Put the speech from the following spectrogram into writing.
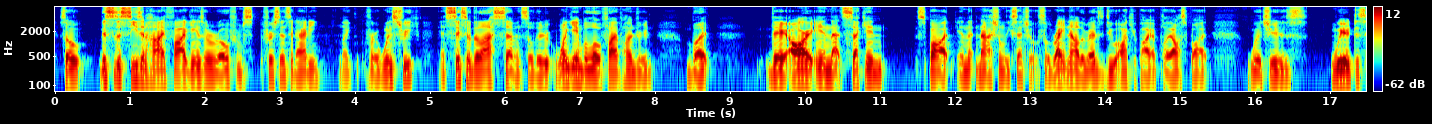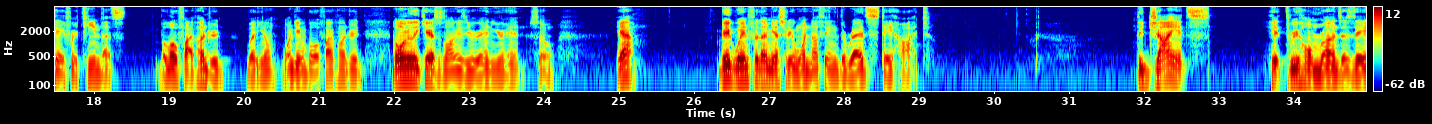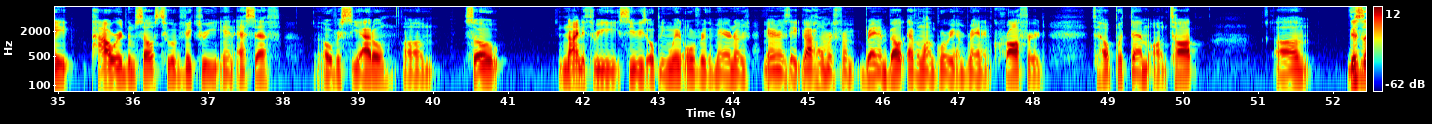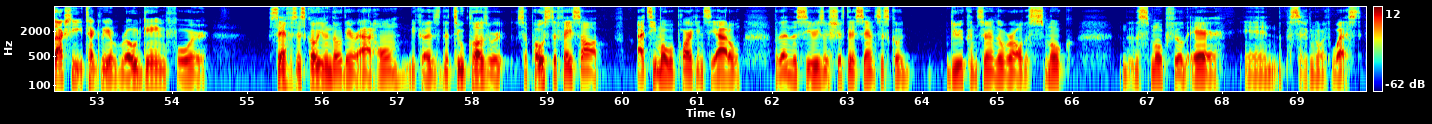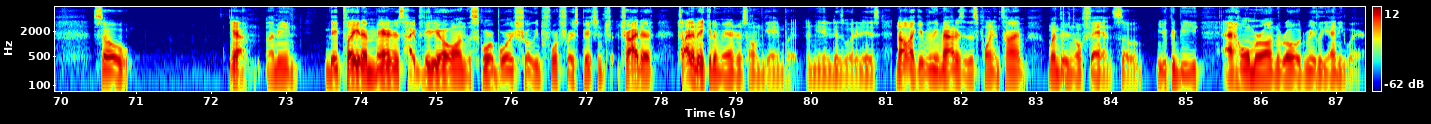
So this is a season high five games in a row from for Cincinnati, like for a win streak, and six of the last seven. So they're one game below 500, but they are in that second spot in the National League Central. So right now the Reds do occupy a playoff spot, which is weird to say for a team that's below 500. But you know, one game below 500, no one really cares as long as you're in, you're in. So yeah, Big win for them yesterday, 1 0. The Reds stay hot. The Giants hit three home runs as they powered themselves to a victory in SF over Seattle. Um, so, 9 to 3 series opening win over the Mariners. Mariners, they got homers from Brandon Belt, Evan Longoria, and Brandon Crawford to help put them on top. Um, this is actually technically a road game for San Francisco, even though they were at home, because the two clubs were supposed to face off at T-Mobile Park in Seattle, but then the series was shifted to San Francisco due to concerns over all the smoke, the smoke-filled air in the Pacific Northwest. So, yeah, I mean, they played a Mariners hype video on the scoreboard shortly before first pitch and tr- try to try to make it a Mariners home game, but I mean it is what it is. Not like it really matters at this point in time when there's no fans. So you could be at home or on the road really anywhere.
